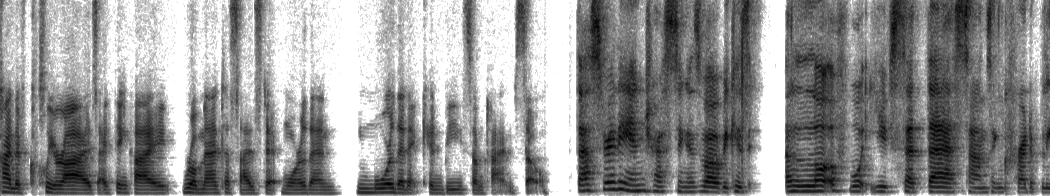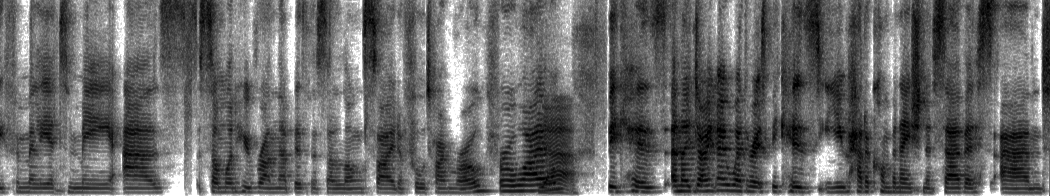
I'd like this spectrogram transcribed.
kind of clear eyes. I think i romanticized it more than more than it can be sometimes so. That's really interesting as well because a lot of what you've said there sounds incredibly familiar to me as someone who ran their business alongside a full-time role for a while. Yeah. because and I don't know whether it's because you had a combination of service and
